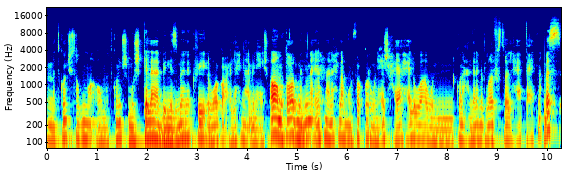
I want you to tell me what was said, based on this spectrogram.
ما تكونش صدمة أو ما تكونش مشكلة بالنسبة لك في الواقع اللي إحنا بنعيشه. آه مطالب مننا إن إحنا نحلم ونفكر ونعيش حياة حلوة ونكون عندنا كده lifestyle الحياة بتاعتنا. بس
